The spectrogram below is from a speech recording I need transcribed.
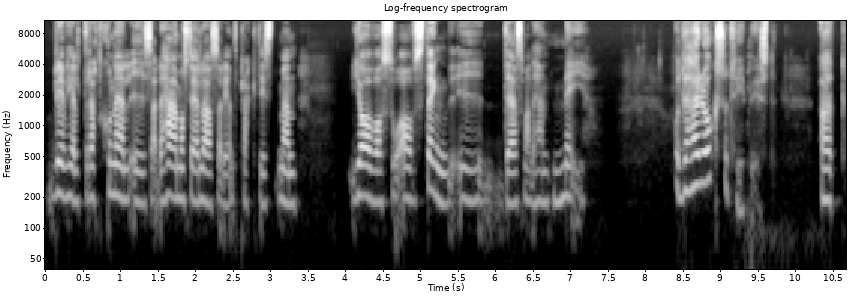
blev helt rationell i så här, det här måste jag lösa rent praktiskt. Men jag var så avstängd i det som hade hänt mig. Och det här är också typiskt. Att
